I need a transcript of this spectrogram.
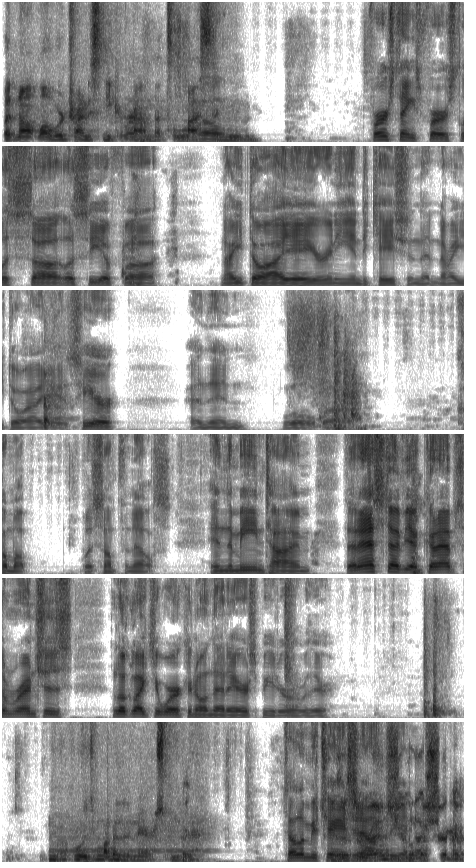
but not while we're trying to sneak around. That's the last Well, thing we would. First things first, let's uh, let's see if uh, Naito Aye or any indication that Naito Aye is here, and then we'll uh, come up with something else. In the meantime, the rest of you grab some wrenches. Look like you're working on that airspeeder over there. I've always wanted an air speeder. Tell them you're changing out wrench? the. I'm not sure.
